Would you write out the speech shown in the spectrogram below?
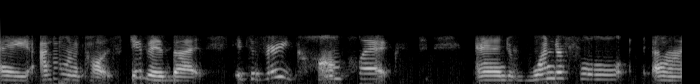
a I don't want to call it stupid, but it's a very complex and wonderful uh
